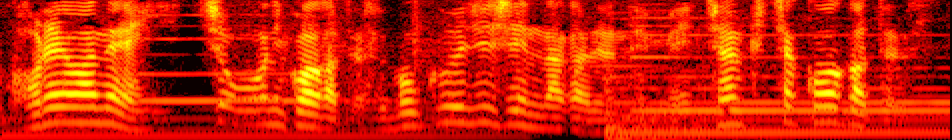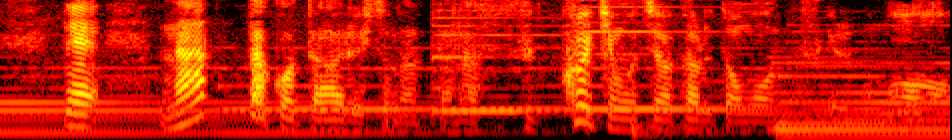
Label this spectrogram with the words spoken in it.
これはね、非常に怖かったです。僕自身の中ではね、めちゃくちゃ怖かったです。で、なったことある人だったらすっごい気持ちわかると思うんですけれども、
